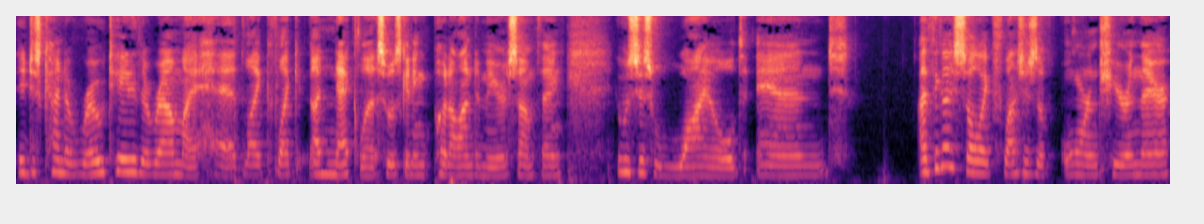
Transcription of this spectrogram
they just kind of rotated around my head like like a necklace was getting put onto me or something it was just wild and I think I saw like flashes of orange here and there.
